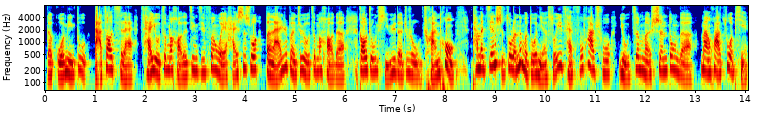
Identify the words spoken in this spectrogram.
的国民度打造起来，才有这么好的竞技氛围，还是说本来日本就有这么好的高中体育的这种传统，他们坚持做了那么多年，所以才孵化出有这么生动的漫画作品，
